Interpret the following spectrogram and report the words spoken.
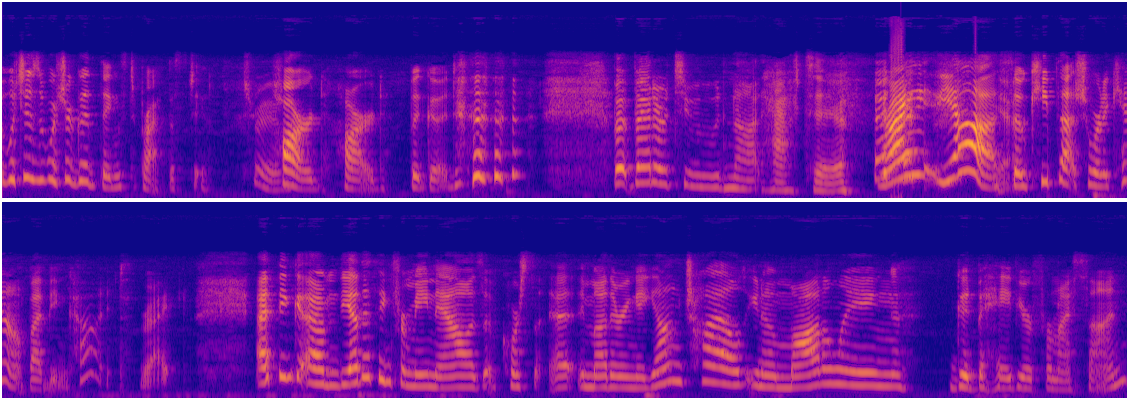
Which is which are good things to practice too. True. Hard, hard, but good. but better to not have to. right? Yeah. Yeah. So keep that short account by being kind, right? I think um, the other thing for me now is, of course, uh, mothering a young child, you know, modeling good behavior for my son.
